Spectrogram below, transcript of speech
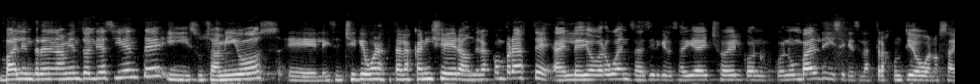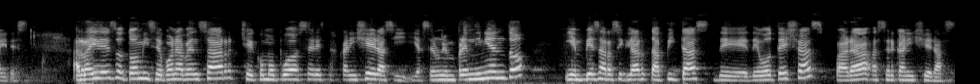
va al entrenamiento el día siguiente y sus amigos eh, le dicen, che, qué buenas que están las canilleras, ¿dónde las compraste? A él le dio vergüenza decir que las había hecho él con, con un balde y dice que se las trajo un tío de Buenos Aires. A raíz de eso, Tommy se pone a pensar, che, ¿cómo puedo hacer estas canilleras y, y hacer un emprendimiento? Y empieza a reciclar tapitas de, de botellas para hacer canilleras.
